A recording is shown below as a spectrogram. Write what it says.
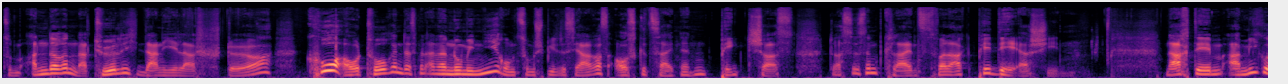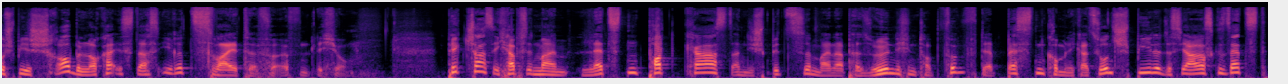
zum anderen natürlich Daniela Stör, Co-Autorin des mit einer Nominierung zum Spiel des Jahres ausgezeichneten Pictures. Das ist im Kleinstverlag PD erschienen. Nach dem Amigo-Spiel Schraube locker ist das ihre zweite Veröffentlichung. Pictures, ich habe es in meinem letzten Podcast an die Spitze meiner persönlichen Top 5 der besten Kommunikationsspiele des Jahres gesetzt,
